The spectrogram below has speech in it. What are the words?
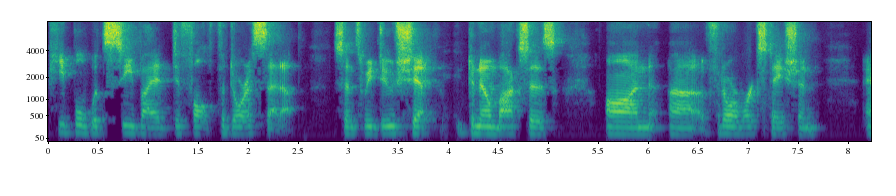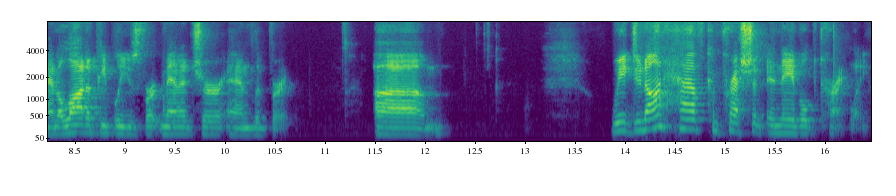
people would see by a default Fedora setup, since we do ship GNOME boxes on uh, Fedora Workstation and a lot of people use Virt Manager and libvirt. Um, we do not have compression enabled currently,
